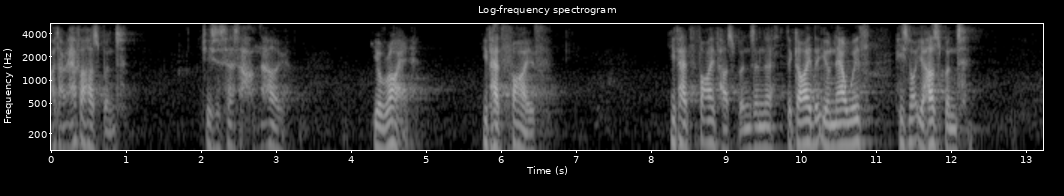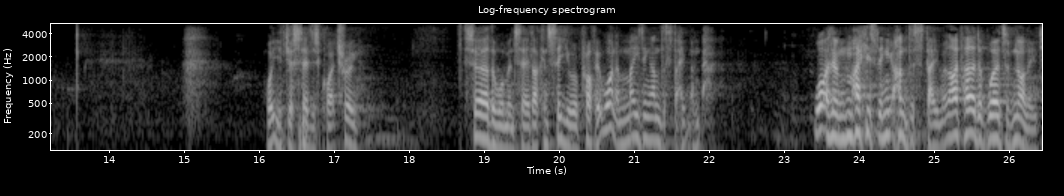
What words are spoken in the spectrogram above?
I don't have a husband. Jesus says, Oh, no. You're right. You've had five. You've had five husbands, and the, the guy that you're now with, he's not your husband. What you've just said is quite true. Sir, the woman said, I can see you're a prophet. What an amazing understatement. What an amazing understatement. I've heard of words of knowledge,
